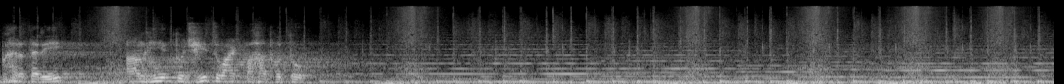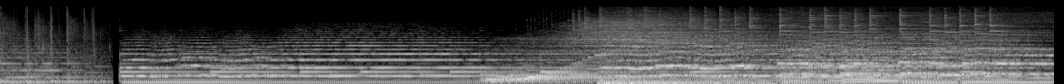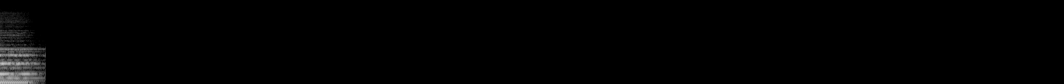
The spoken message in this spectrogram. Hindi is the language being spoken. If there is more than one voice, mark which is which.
Speaker 1: भरतरी आम्ही तुझीच वाट पाहत होतो.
